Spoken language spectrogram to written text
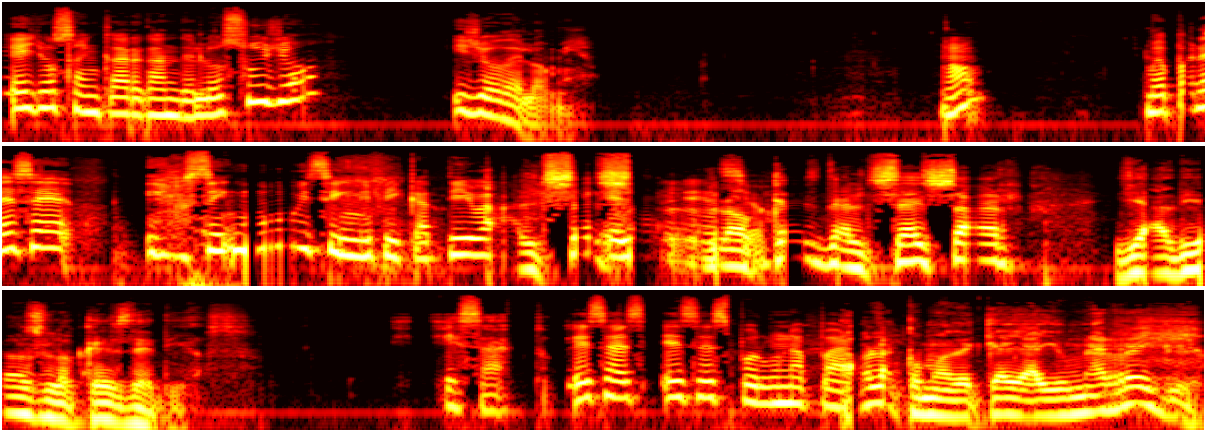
Ellos se encargan de lo suyo y yo de lo mío. ¿No? Me parece muy significativa. Al César lo que es del César y a Dios lo que es de Dios. Exacto. Esa es, esa es por una parte. Habla como de que hay un arreglo.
